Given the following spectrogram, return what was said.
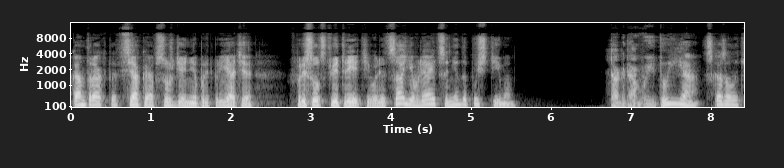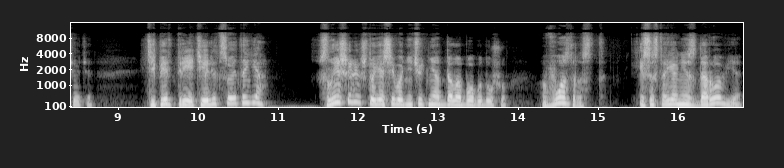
контракта, всякое обсуждение предприятия в присутствии третьего лица является недопустимым. — Тогда выйду я, — сказала тетя. — Теперь третье лицо — это я. Слышали, что я сегодня чуть не отдала Богу душу? Возраст и состояние здоровья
